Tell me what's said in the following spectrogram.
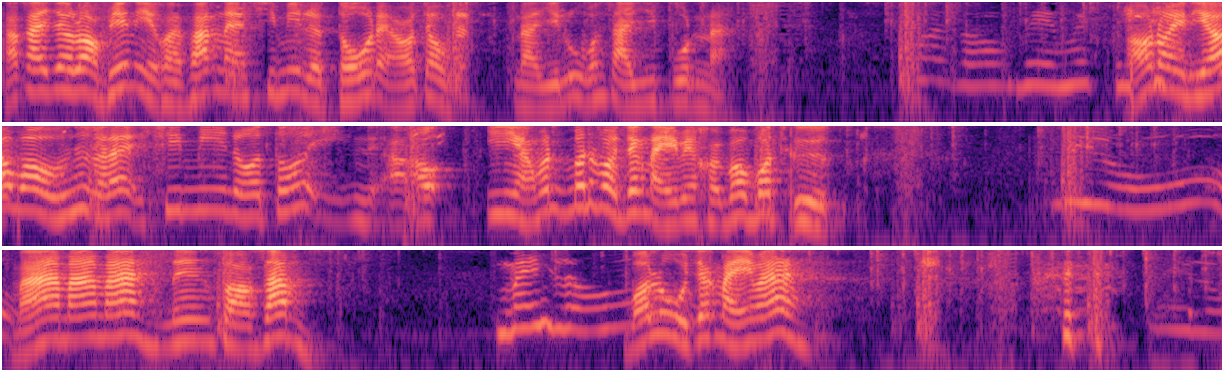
ถ้าใครจะลองเพลงนี้คอยฟังนะคิมิเดโตะเนี่ยเอาเจ้าน่ะยีรู้ภาษาญี่ปุ่นน่ะร้องเพ ลงไม่ติดเอาหน่อยเดียวเบาถือกันได้คิมิโนโตะอีเอาอีหยังมันมันบอกจังไหนไปคอยบอกบ่ถือไม่รู้ มามามาหนึ่งสองสามไม่รู้บ่รู้จังไหนมาไม่รู้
